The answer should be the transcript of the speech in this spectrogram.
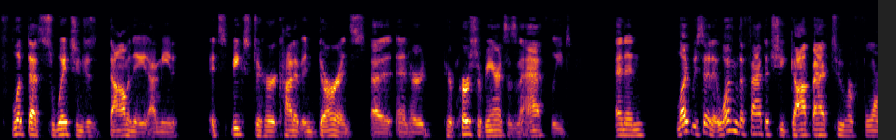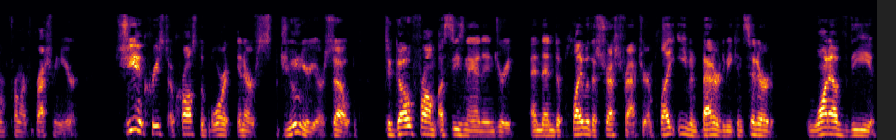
flip that switch and just dominate. I mean, it speaks to her kind of endurance uh, and her her perseverance as an athlete. And then, like we said, it wasn't the fact that she got back to her form from her freshman year. She increased across the board in her junior year. So to go from a season and injury and then to play with a stress fracture and play even better to be considered one of the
